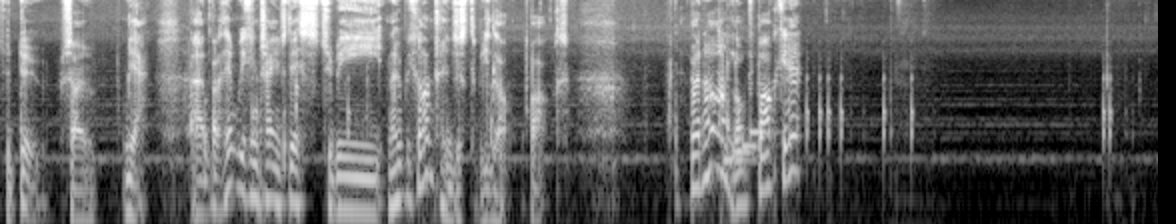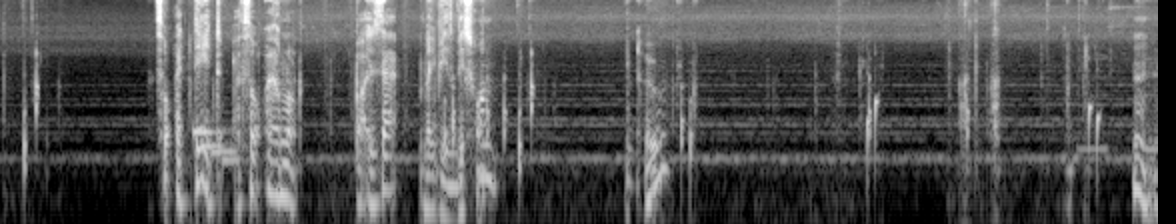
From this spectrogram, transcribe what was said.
to do. So yeah, um, but I think we can change this to be... No, we can't change this to be locked box. I not unlocked box yet? I thought I did. I thought I unlocked... But is that maybe in this one? No. Hmm.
